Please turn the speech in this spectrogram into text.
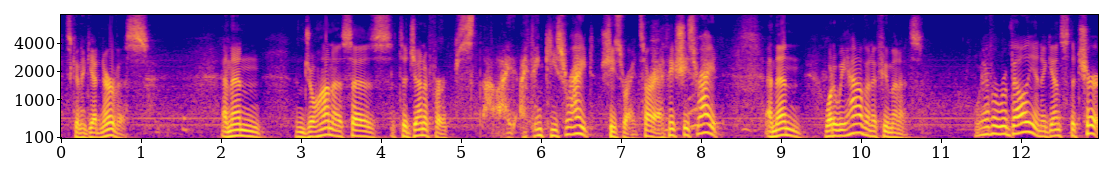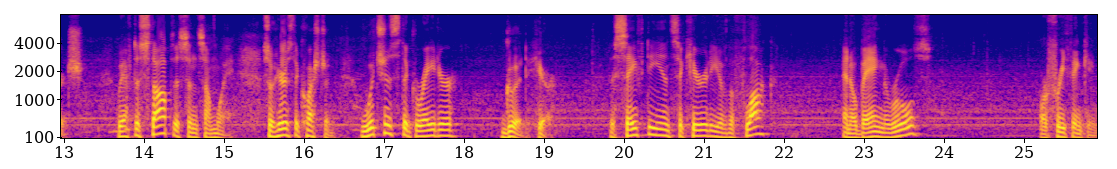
It's going to get nervous. And then Johanna says to Jennifer, I, I think he's right. She's right. Sorry, I think she's right. And then what do we have in a few minutes? We have a rebellion against the church. We have to stop this in some way. So here's the question Which is the greater good here? The safety and security of the flock and obeying the rules, or free thinking?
